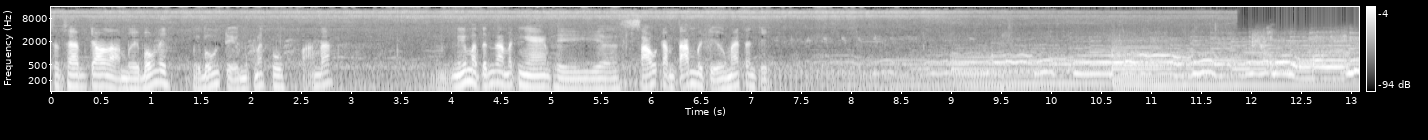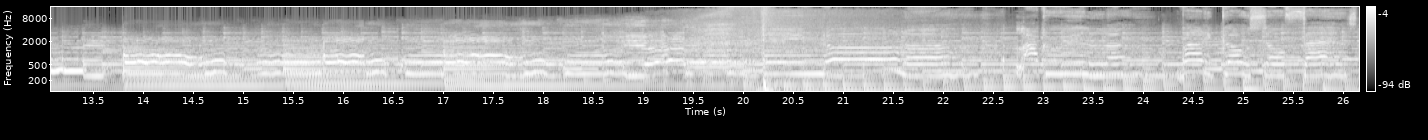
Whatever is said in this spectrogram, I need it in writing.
xem xem, cho là 14 đi 14 triệu một mét vuông khoảng đó. Nếu mà tính ra mét ngang thì ờ, 680 triệu mét anh chị. So fast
